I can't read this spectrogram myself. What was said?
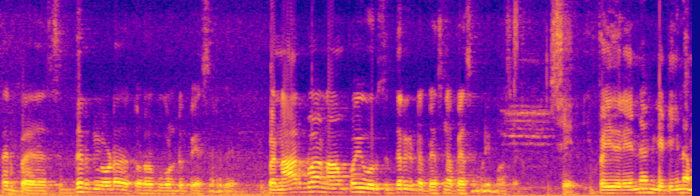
சார் இப்போ சித்தர்களோட தொடர்பு கொண்டு பேசுறது. இப்போ நார்மலாக நான் போய் ஒரு சித்தர்கிட்ட பேசினா பேச முடியுமா சார்? சரி இப்போ இதில் என்னன்னு கேட்டிங்கன்னா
